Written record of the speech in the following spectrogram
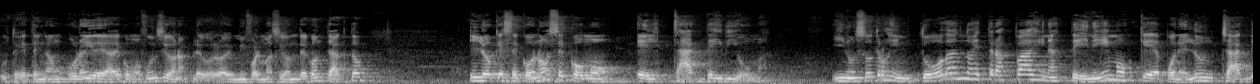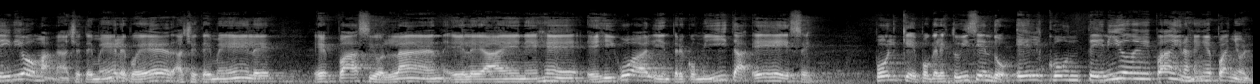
ustedes tengan una idea de cómo funciona, luego doy mi información de contacto, lo que se conoce como el tag de idioma. Y nosotros en todas nuestras páginas tenemos que ponerle un tag de idioma, HTML, pues HTML, espacio, LAN, L-A-N-G, es igual, y entre comillitas, ES. ¿Por qué? Porque le estoy diciendo, el contenido de mi página es en español.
